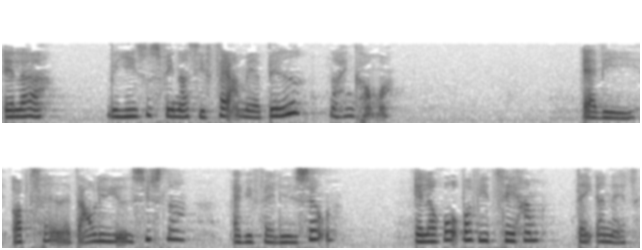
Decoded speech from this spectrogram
eller vil Jesus finde os i færd med at bede, når han kommer? Er vi optaget af dagliglivets sysler? Er vi faldet i søvn? Eller råber vi til ham dag og nat?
